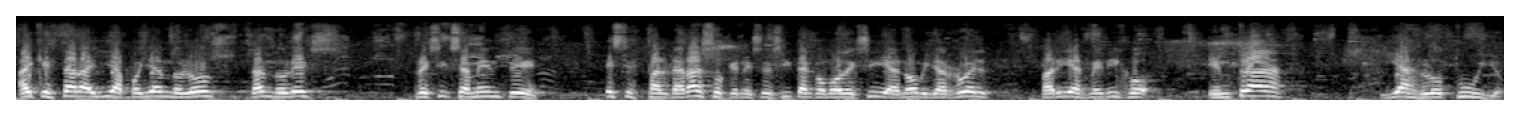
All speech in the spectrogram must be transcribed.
Hay que estar ahí apoyándolos, dándoles precisamente ese espaldarazo que necesitan, como decía, ¿no? Villarruel Farías me dijo, entra y haz lo tuyo.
